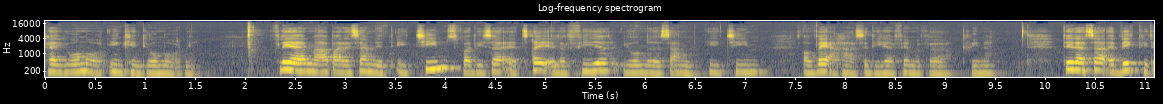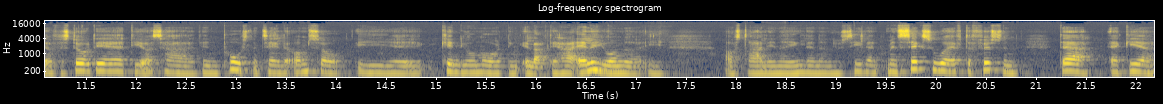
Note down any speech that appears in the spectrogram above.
per jordmor i en kendt jordmorordning. Flere af dem arbejder sammen i teams, hvor de så er tre eller fire jordmøder sammen i et team, og hver har så de her 45 kvinder. Det, der så er vigtigt at forstå, det er, at de også har den postnatale omsorg i øh, kendt jordmordning, eller det har alle jordmøder i Australien og England og New Zealand. Men seks uger efter fødslen, der agerer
